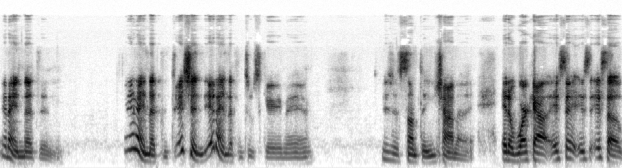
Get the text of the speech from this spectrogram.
it ain't nothing. It ain't nothing. It shouldn't. It ain't nothing too scary, man. It's just something you trying to. It'll work out. It's a. It's, it's a.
